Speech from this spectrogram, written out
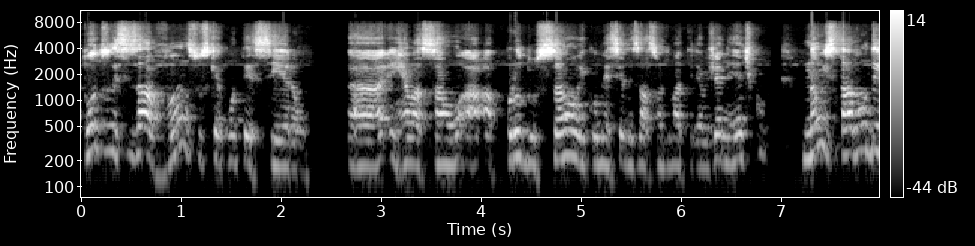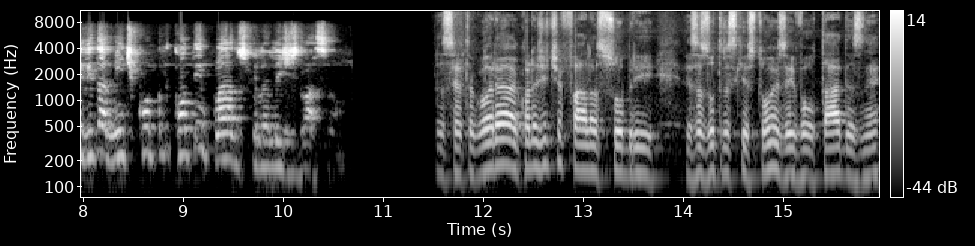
todos esses avanços que aconteceram uh, em relação à, à, produção e comercialização de material genético não estavam devidamente contemplados pela legislação. Tá certo. Agora, quando a gente fala sobre essas outras questões aí voltadas, né,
